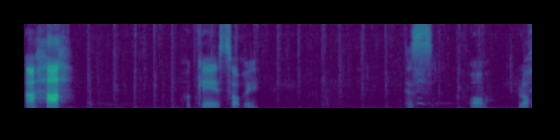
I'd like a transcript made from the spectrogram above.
Aha. Okay, sorry. Das... Oh, Loch.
